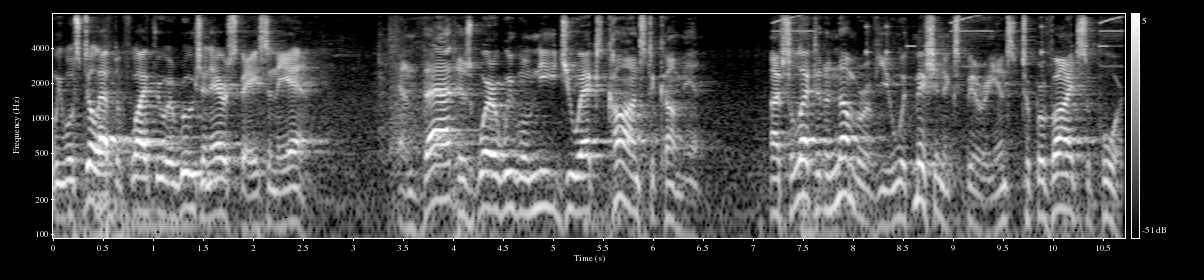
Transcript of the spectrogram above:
we will still have to fly through Erusean airspace in the end. And that is where we will need you ex-cons to come in. I've selected a number of you with mission experience to provide support.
